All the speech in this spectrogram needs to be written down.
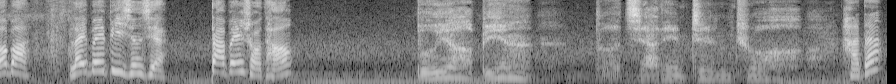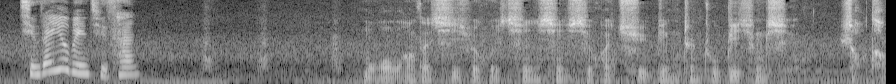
老板，来一杯 B 型血，大杯少糖。不要冰，多加点珍珠。好的，请在右边取餐。魔王的吸血鬼亲信喜欢取冰珍珠 B 型血，少糖。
